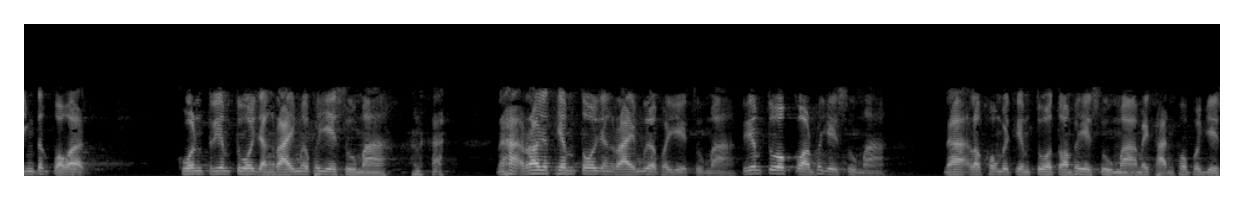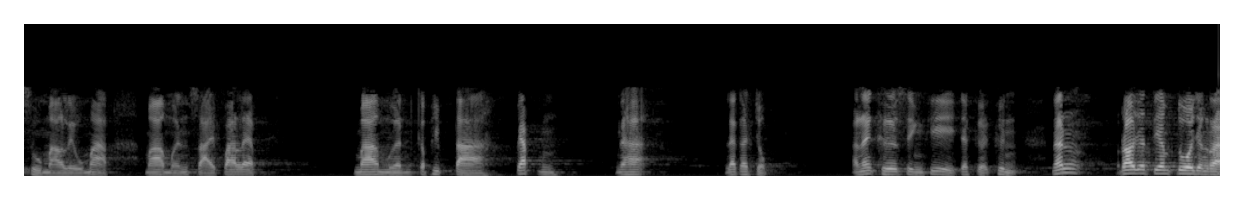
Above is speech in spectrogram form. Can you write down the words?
ริง ๆ ต้องบอกว่า ควรเตรียมตัวอย่างไรเมื่อพระเยซูมานะฮะเราจะเตรียมตัวอย่างไรเมื่อพระเยซูมา เตรียมตัวก่อนพระเยซูมานะเราคงไปเตรียมตัวตอนพระเยซูมาไม่ทันเพราะพระเยซูมาเร็วมาก มาเหมือนสายฟ้าแลบมาเหมือนกระพริบตา แป๊บนะฮะแล้วก็จบ อันนั้นคือสิ่งที่จะเกิดขึ้น นั้นเราจะเตรียมตัวอย่างไร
